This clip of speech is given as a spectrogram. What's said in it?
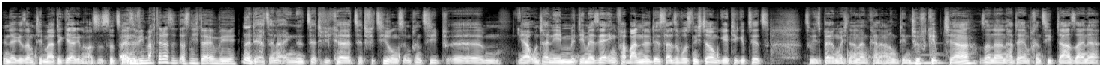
in der Gesamtthematik. Ja, genau. Also, sozusagen, also wie macht er das? Das nicht da irgendwie... Na, der hat seine eigene Zertifika Zertifizierungs im Prinzip ähm, ja Unternehmen, mit dem er sehr eng verbandelt ist. Also wo es nicht darum geht, hier gibt's jetzt, so wie es bei irgendwelchen anderen, keine Ahnung, den TÜV gibt, ja, sondern hat er im Prinzip da seine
